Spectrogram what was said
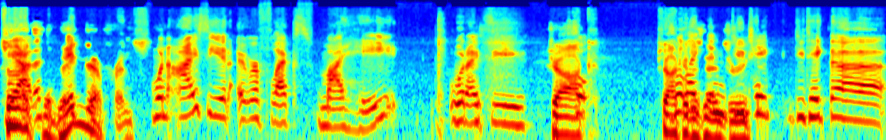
So Yeah, that's, that's- the big difference. When I see it, it reflects my hate. When I see Shock. Shock but like, then do you take do you take the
